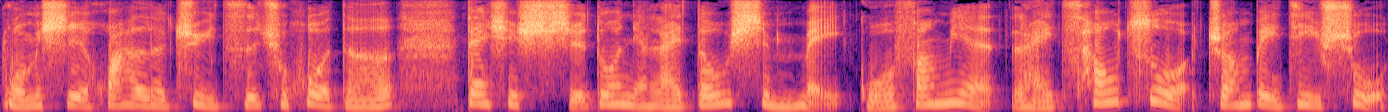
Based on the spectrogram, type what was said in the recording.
我们是花了巨资去获得，但是十多年来都是美国方面来操作装备技术，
